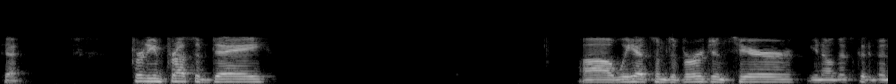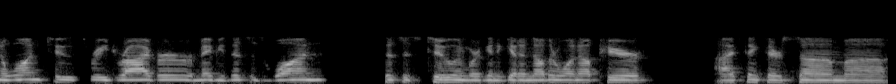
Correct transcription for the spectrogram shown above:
Okay. Pretty impressive day. Uh, we had some divergence here. You know, this could have been a one, two, three driver, or maybe this is one, this is two, and we're going to get another one up here. I think there's some uh,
